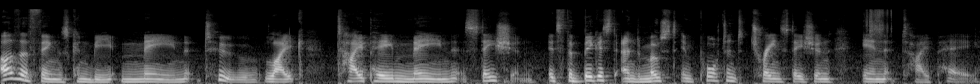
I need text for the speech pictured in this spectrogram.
Other things can be main too, like Taipei Main Station. It's the biggest and most important train station in Taipei.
